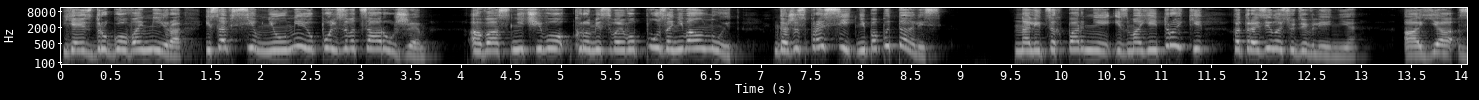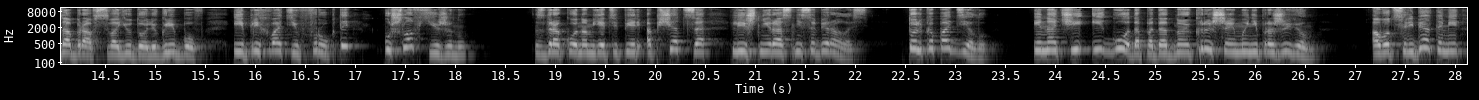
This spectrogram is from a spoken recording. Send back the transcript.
Я из другого мира и совсем не умею пользоваться оружием. А вас ничего, кроме своего пуза, не волнует. Даже спросить не попытались». На лицах парней из моей тройки отразилось удивление. А я, забрав свою долю грибов и прихватив фрукты, ушла в хижину. С драконом я теперь общаться лишний раз не собиралась. Только по делу. Иначе и года под одной крышей мы не проживем. А вот с ребятами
